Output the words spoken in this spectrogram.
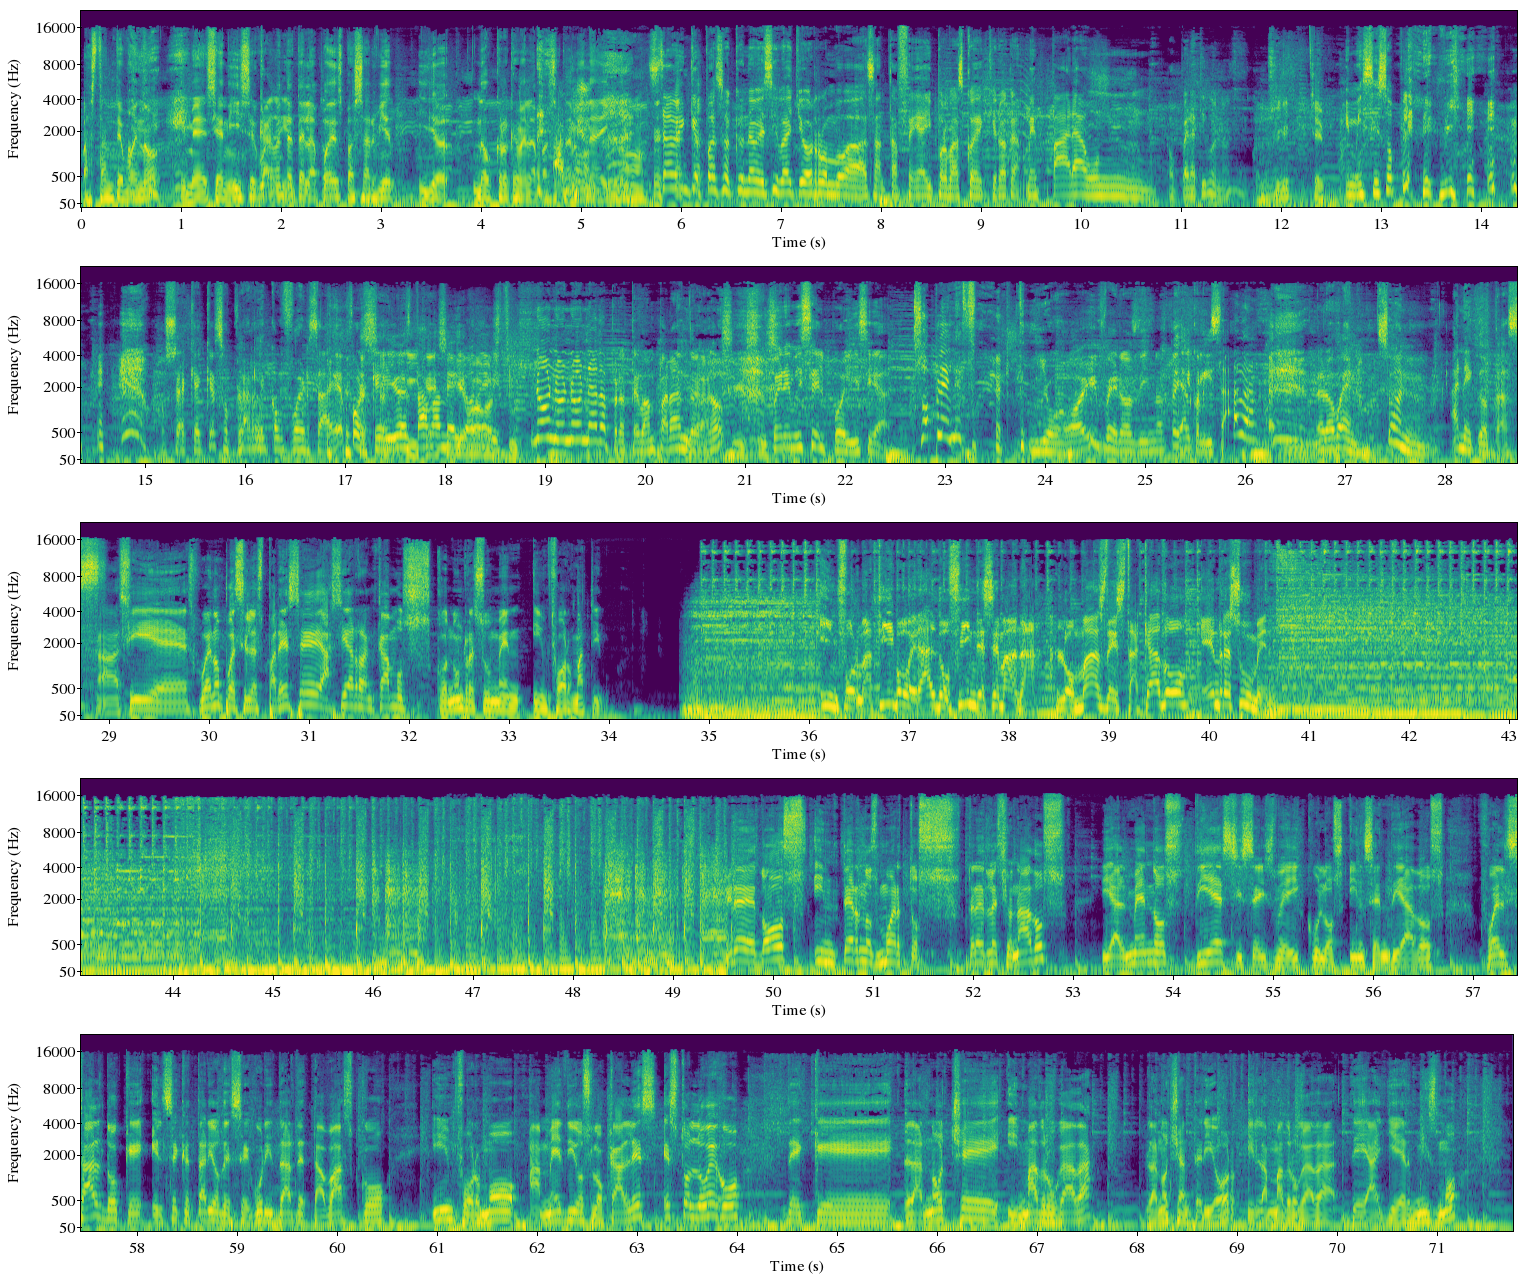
bastante bueno. Y me decían, y seguramente te la puedes pasar bien. Y yo no creo que me la pase también ahí. No. ¿Saben qué pasó? Que una vez iba yo rumbo a Santa Fe, ahí por Vasco de Quiroga. Me para un operativo, ¿no? Sí. Sí. Y me dice, soplele bien. o sea que hay que soplarle con fuerza, ¿eh? Porque yo ¿Y estaba medio débil. No, no, no, nada, pero te van parando, Ya, ¿no? sí, sí, pero sí. me dice el policía, soplele fuerte. Y yo, ay, pero si no estoy alcoholizada. Pero bueno, son anécdotas. Así es. Bueno, pues si les parece, así arrancamos con un resumen informativo. Informativo Heraldo fin de semana. Lo más destacado en resumen. Mire, dos internos muertos, tres lesionados y al menos 16 vehículos incendiados. Fue el saldo que el secretario de Seguridad de Tabasco informó a medios locales. Esto luego de que la noche y madrugada, la noche anterior y la madrugada de ayer mismo,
